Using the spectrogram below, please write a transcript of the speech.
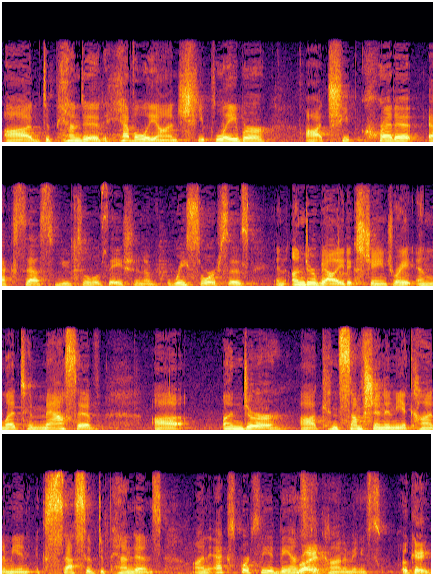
uh, depended heavily on cheap labor, uh, cheap credit, excess utilization of resources, an undervalued exchange rate, and led to massive uh, under uh, consumption in the economy and excessive dependence on exports to the advanced right. economies. Okay,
